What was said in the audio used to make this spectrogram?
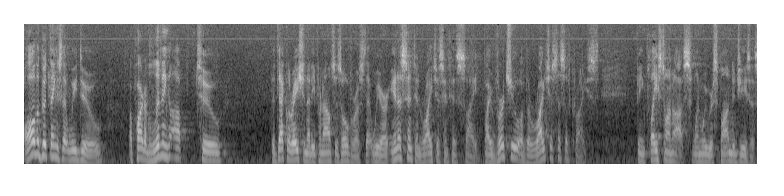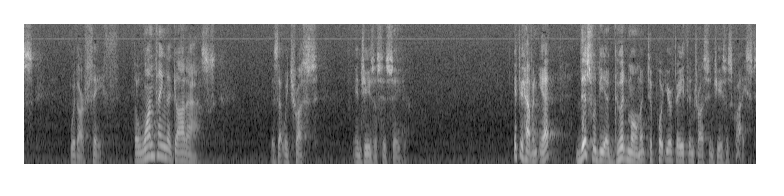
All the good things that we do are part of living up to the declaration that he pronounces over us that we are innocent and righteous in his sight by virtue of the righteousness of Christ being placed on us when we respond to Jesus with our faith. The one thing that God asks is that we trust in Jesus, his Savior. If you haven't yet, this would be a good moment to put your faith and trust in Jesus Christ.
